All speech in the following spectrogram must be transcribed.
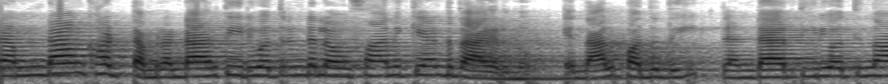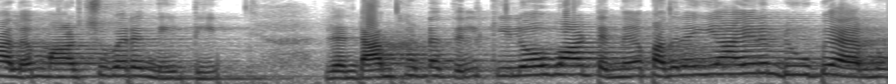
രണ്ടാം ഘട്ടം രണ്ടായിരത്തി ഇരുപത്തിരണ്ടിൽ അവസാനിക്കേണ്ടതായിരുന്നു. എന്നാൽ പദ്ധതി രണ്ടായിരത്തി ഇരുപത്തിനാല് മാർച്ച് വരെ നീട്ടി. രണ്ടാം ഘട്ടത്തിൽ കിലോ വാട്ടിന് പതിനയ്യായിരം രൂപയായിരുന്നു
